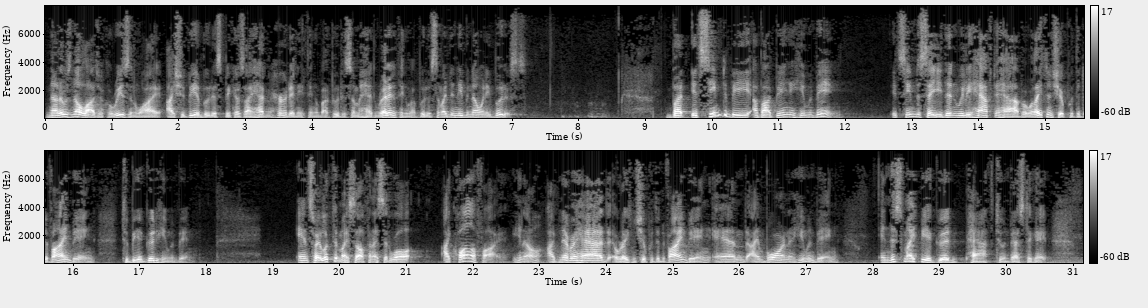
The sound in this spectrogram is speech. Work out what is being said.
Now, there was no logical reason why I should be a Buddhist because I hadn't heard anything about Buddhism. I hadn't read anything about Buddhism. I didn't even know any Buddhists. But it seemed to be about being a human being. It seemed to say you didn't really have to have a relationship with the divine being to be a good human being. And so I looked at myself and I said, well, I qualify. You know, I've never had a relationship with the divine being and I'm born a human being and this might be a good path to investigate.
